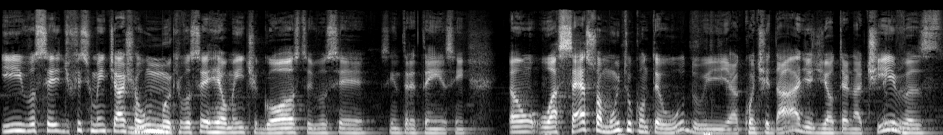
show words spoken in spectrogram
e você dificilmente acha uma que você realmente gosta e você se entretém, assim. Então, o acesso a muito conteúdo e a quantidade de alternativas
